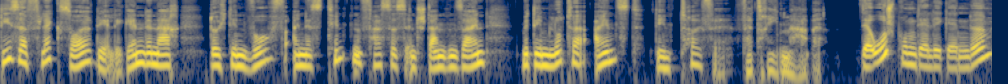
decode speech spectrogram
Dieser Fleck soll, der Legende nach, durch den Wurf eines Tintenfasses entstanden sein, mit dem Luther einst den Teufel vertrieben habe. Der Ursprung der Legende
